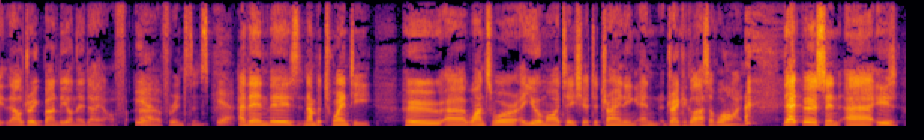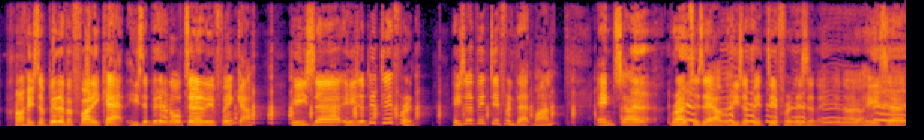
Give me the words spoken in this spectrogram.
right. they'll drink Bundy on their day off, Yeah. uh, for instance. Yeah. And then there's number 20 who uh, once wore a UMI t shirt to training and drank a glass of wine. that person uh, is, oh, he's a bit of a funny cat. He's a bit of an alternative thinker. He's, uh, he's a bit different. He's a bit different, that one. And so Ropes is out. He's a bit different, isn't he? You know, he's uh,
